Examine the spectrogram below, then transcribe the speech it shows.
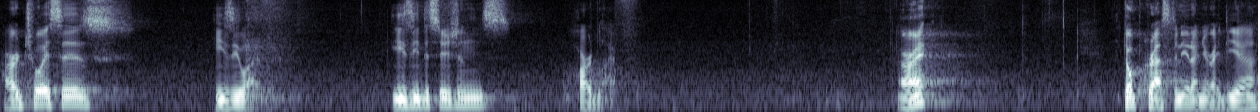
Hard choices, easy life. Easy decisions, hard life. All right? Don't procrastinate on your idea.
